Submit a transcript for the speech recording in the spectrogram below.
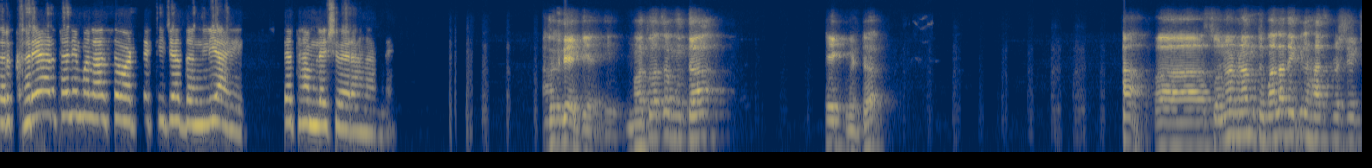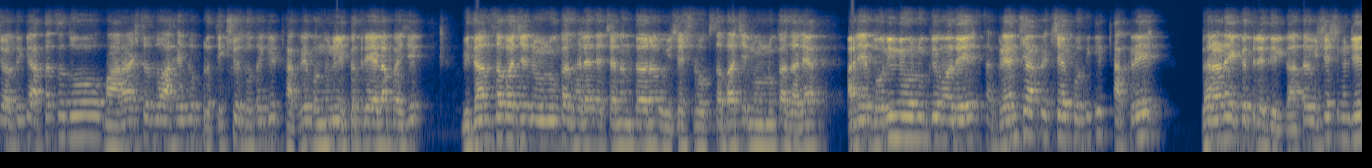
तर खऱ्या अर्थाने मला असं वाटतं की ज्या दंगली आहे त्या थांबल्याशिवाय राहणार नाही. अगदी अगदी अगदी. महत्त्वाचा मुद्दा एक मिनिट. हा सोनम सोनल तुम्हाला देखील हाच प्रश्न विचारतो की आताचा जो महाराष्ट्र जो आहे जो प्रतीक्षित होता की ठाकरे बंधूंनी एकत्र यायला पाहिजे. विधानसभाच्या निवडणुका झाल्या त्याच्यानंतर विशेष लोकसभाच्या निवडणुका झाल्या आणि या दोन्ही निवडणुकीमध्ये सगळ्यांची अपेक्षा एक होती की ठाकरे घराणं एकत्र येतील का? आता विशेष म्हणजे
